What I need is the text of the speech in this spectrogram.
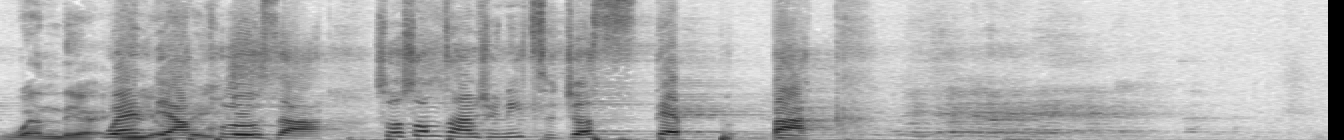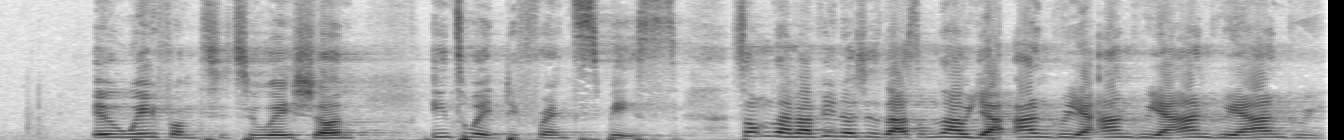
when they're when in they are face. closer. So sometimes you need to just step back away from the situation into a different space. Sometimes have you noticed that sometimes you're angry, you're angry, you're angry, you're angry.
